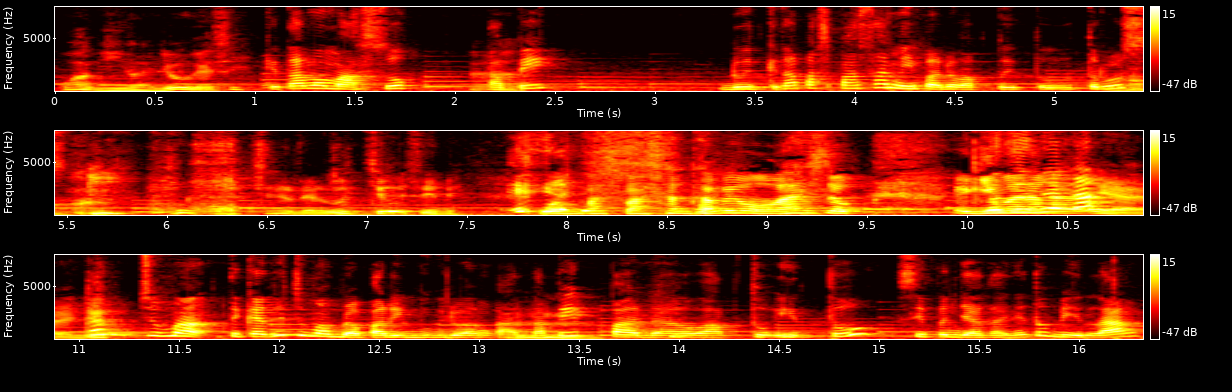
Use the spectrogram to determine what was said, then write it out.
Wah gila juga sih. kita mau masuk tapi duit kita pas-pasan nih pada waktu itu terus Oh. Ini udah lucu sini. Uang pas-pasan tapi mau masuk. Eh gimana maksudnya kan, Ya lanjut. kan cuma tiketnya cuma berapa ribu doang kan tapi Hmm. pada waktu itu si penjaganya tuh bilang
